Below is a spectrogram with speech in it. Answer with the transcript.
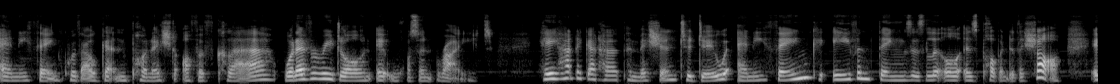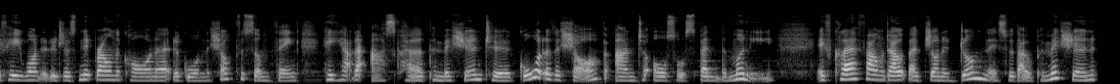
anything without getting punished off of Claire. Whatever he'd done, it wasn't right. He had to get her permission to do anything, even things as little as pop into the shop. If he wanted to just nip round the corner to go in the shop for something, he had to ask her permission to go to the shop and to also spend the money. If Claire found out that John had done this without permission,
